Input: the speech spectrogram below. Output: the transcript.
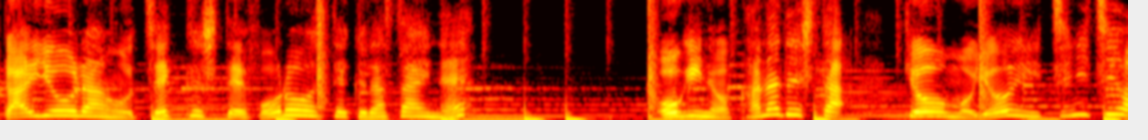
概要欄をチェックしてフォローしてくださいね。荻野かなでした。今日も良い一日を。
